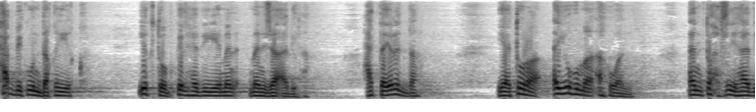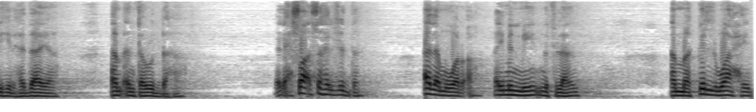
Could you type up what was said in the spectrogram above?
حب يكون دقيق يكتب كل هدية من جاء بها حتى يردها يا ترى أيهما أهون أن تحصي هذه الهدايا أم أن تردها؟ الإحصاء سهل جدا. قلم ورقة. هي من مين؟ من فلان. أما كل واحد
